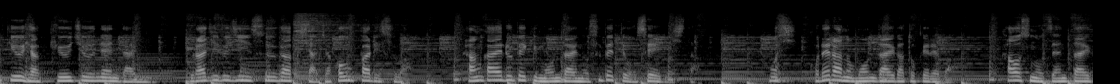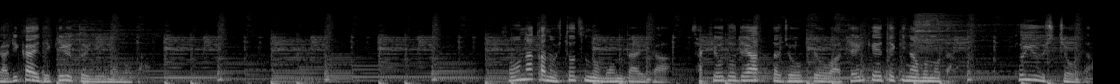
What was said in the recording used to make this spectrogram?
1990年代にブラジル人数学者ジャコブ・パリスは考えるべき問題の全てを整理した。もしこれらの問題が解ければカオスの全体が理解できるというものだ。その中の一つの問題が先ほど出会った状況は典型的なものだという主張だ。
